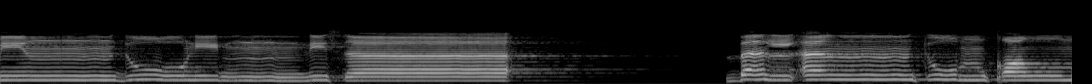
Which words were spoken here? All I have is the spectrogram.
مِنْ دُونِ النِّسَاءِ بَلْ أَنْتُمْ قَوْمٌ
